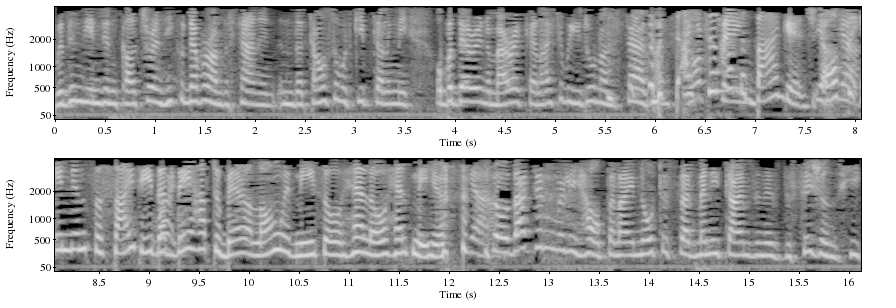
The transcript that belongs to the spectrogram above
within the Indian culture, and he could never understand. And, and the counselor would keep telling me, "Oh, but they're in America," and I said, "Well, you don't understand." but I still saying- have the baggage Yeah. of Yeah. the Indian society that Right. they have to bear along with me so hello help me here Yeah. So that didn't really help, and I noticed that many times in his decisions, he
